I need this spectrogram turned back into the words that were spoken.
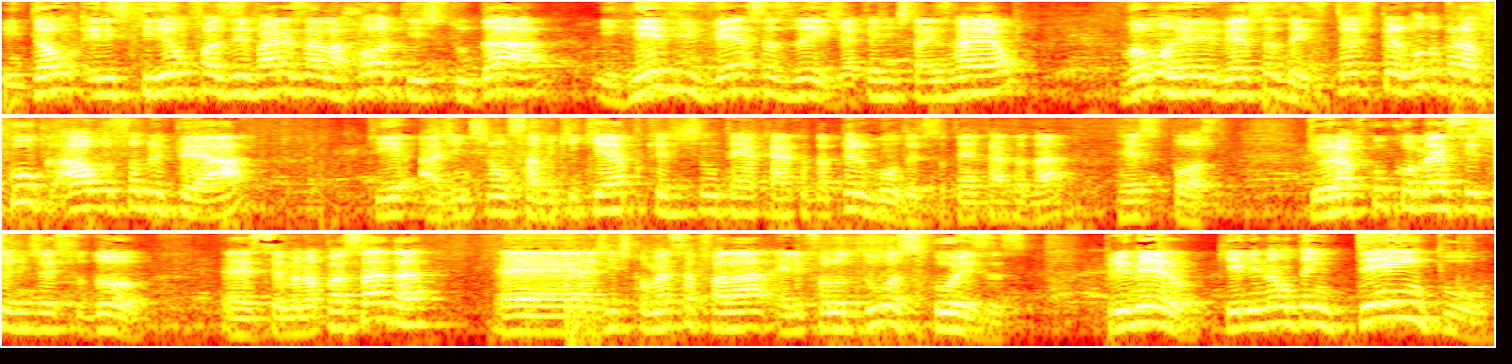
então eles queriam fazer várias alahot estudar e reviver essas leis já que a gente está em Israel vamos reviver essas leis então eles perguntam para Kuk algo sobre PA que a gente não sabe o que, que é, porque a gente não tem a carta da pergunta, a gente só tem a carta da resposta. E o Rav Kuk começa isso, a gente já estudou é, semana passada, é, a gente começa a falar, ele falou duas coisas. Primeiro, que ele não tem tempo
